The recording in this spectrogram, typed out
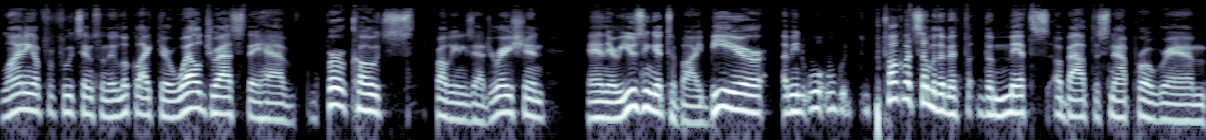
lining up for food stamps when they look like they're well dressed? They have fur coats. It's probably an exaggeration. And they're using it to buy beer. I mean, w- w- talk about some of the myth- the myths about the SNAP program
